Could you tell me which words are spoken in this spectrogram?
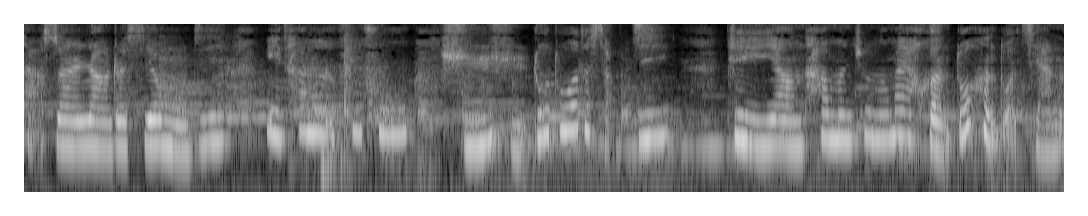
打算让这些母鸡为他们孵出许许多多的小鸡，这样他们就能卖很多很多钱了。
